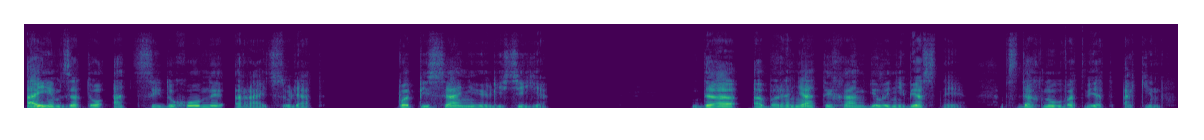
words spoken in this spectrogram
а им зато отцы духовные рай сулят. По Писанию ли сие? Да оборонят их ангелы небесные, вздохнул в ответ Акинф.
